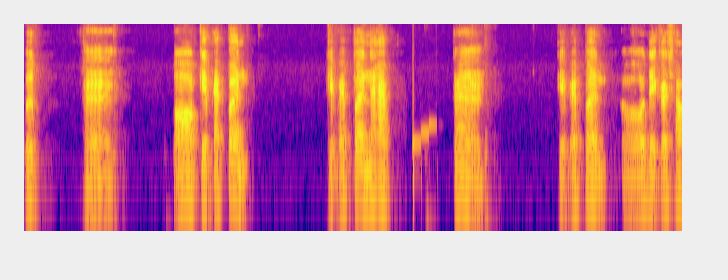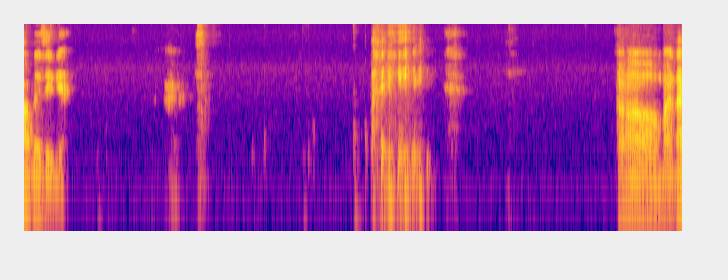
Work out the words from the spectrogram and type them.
ปึ๊บอ่าอ๋อเก็บแอปเปิลเก็บแอปเปิลนะครับอ่าเก็บแอปเปิลโอ้เด็กก็ชอบเลยสิเนี่ย อ๋อมาได้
